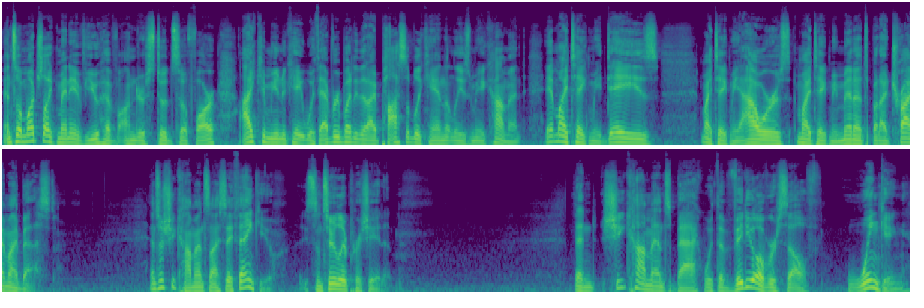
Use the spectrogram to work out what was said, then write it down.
And so, much like many of you have understood so far, I communicate with everybody that I possibly can that leaves me a comment. It might take me days, it might take me hours, it might take me minutes, but I try my best. And so she comments and I say, Thank you. I sincerely appreciate it. Then she comments back with a video of herself winking.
